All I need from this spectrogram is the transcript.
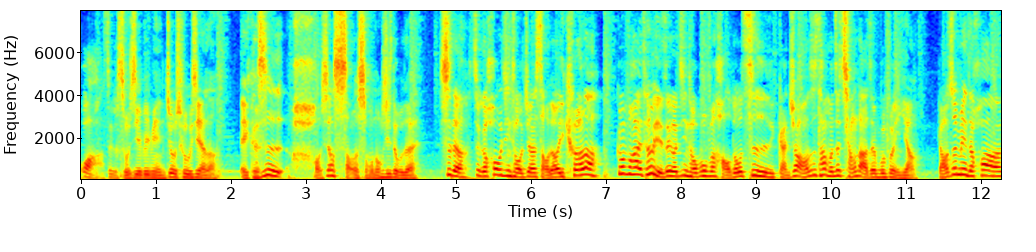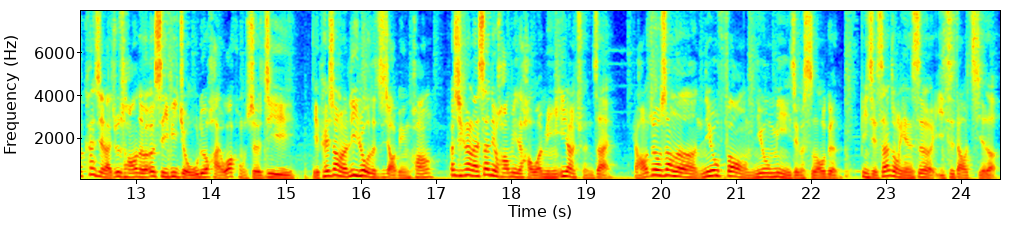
哇，这个手机的背面就出现了。哎，可是好像少了什么东西，对不对？是的，这个后镜头居然少掉一颗了。官方还特写这个镜头部分好多次，感觉好像是他们在强打这部分一样。然后正面的话，看起来就是同样的二十一比九无刘海挖孔设计，也配上了利落的直角边框，而且看来三六毫米的好文明依然存在。然后最后上了 New Phone New Me 这个 slogan，并且三种颜色一次到齐了。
